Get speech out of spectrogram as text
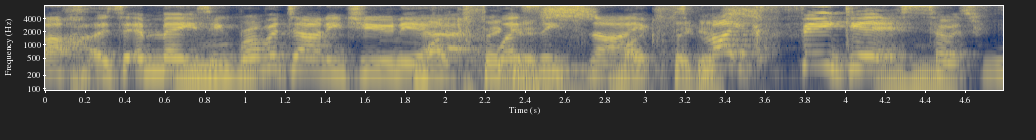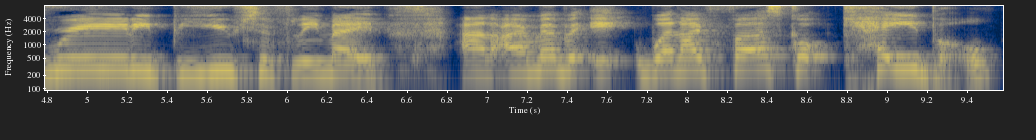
Oh, it's amazing. Robert Downey Jr., Mm. Mike Figgis. Wesley Mike Snipes, Figgis. Mm-hmm. Mike Figgis. So it's really beautifully made. And I remember it when I first got cable.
